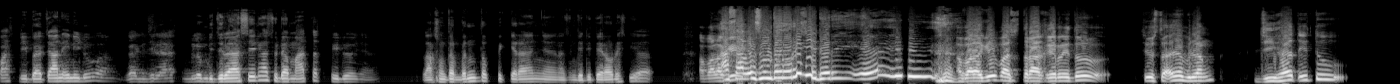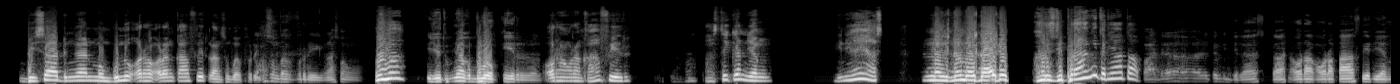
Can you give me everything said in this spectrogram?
pas di bacaan ini doang, nggak dijelas, belum dijelasin kan sudah macet videonya. Langsung terbentuk pikirannya, langsung jadi teroris dia. Apalagi Asal usul teroris ya dari ya ini. apalagi pas terakhir itu si ustaznya bilang jihad itu bisa dengan membunuh orang-orang kafir langsung buffering. Langsung buffering, langsung Hah? YouTube-nya keblokir. Orang-orang kafir. Pasti kan yang ini ya nah, nama hidup harus diperangi ternyata padahal itu dijelaskan orang-orang kafir yang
